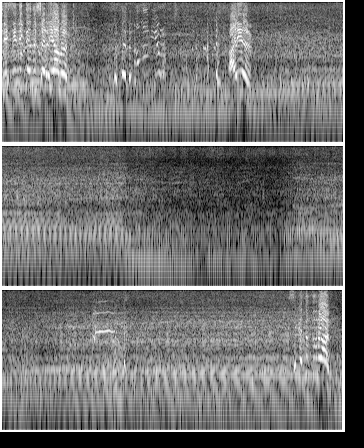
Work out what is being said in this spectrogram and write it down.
Kesinlikle dışarıya alın. Alamıyorum. Hayır. Sıkı tutun.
